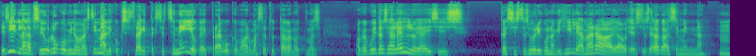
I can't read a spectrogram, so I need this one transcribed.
ja siin läheb see lugu minu meelest imelikuks, sest räägitakse, et see neiu käib praegugi oma armastatud taga nutmas. aga kui ta seal ellu jäi, siis kas siis ta suri kunagi hiljem ära ja otsustas ja tagasi minna hmm.?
